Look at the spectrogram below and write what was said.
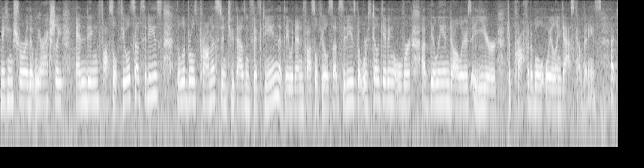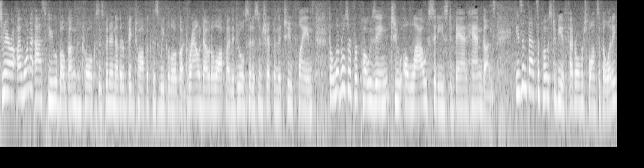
making sure that we are actually ending fossil fuel subsidies. The Liberals promised in 2015 that they would end fossil fuel subsidies, but we're still giving over a billion dollars a year to profitable oil and gas companies. Uh, Tamara, I want to ask you about gun control because it's been another big topic this week, although it got drowned out a lot by the dual citizenship and the two planes. The Liberals are proposing to allow cities to ban handguns. Isn't that supposed to be a federal responsibility?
